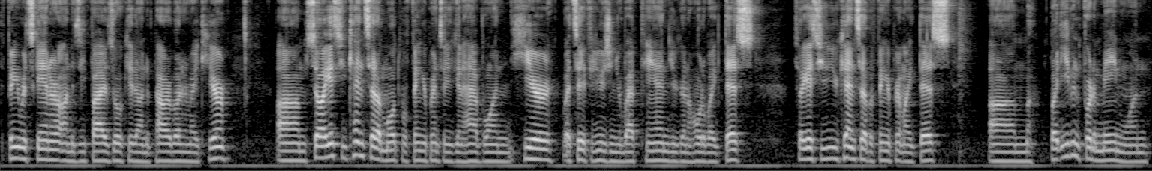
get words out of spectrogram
the fingerprint scanner on the Z5 is located on the power button right here. Um, so I guess you can set up multiple fingerprints, so you can have one here. Let's say if you're using your left hand, you're going to hold it like this. So I guess you, you can set up a fingerprint like this. Um, but even for the main one,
